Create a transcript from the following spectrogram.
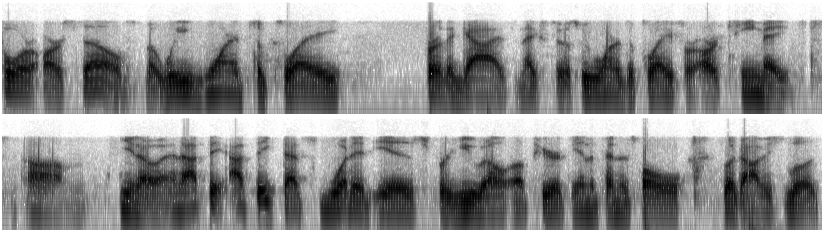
for ourselves, but we wanted to play for the guys next to us. We wanted to play for our teammates. Um, you know, and I think I think that's what it is for UL up here at the Independence Bowl. Look, obviously, look,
